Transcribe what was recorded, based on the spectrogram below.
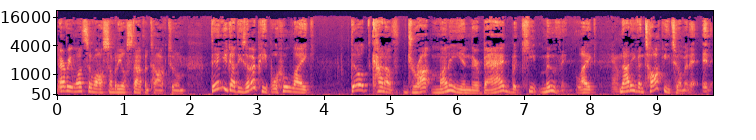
Every once in a while somebody will stop and talk to them then you got these other people who like they'll kind of drop money in their bag but keep moving like not even talking to them and, and,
